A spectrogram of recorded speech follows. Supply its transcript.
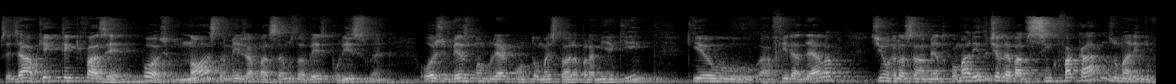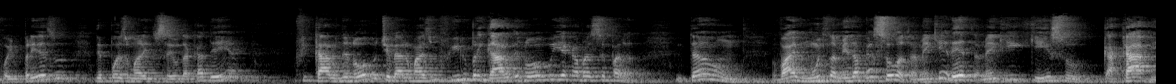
Você diz, ah, o que, que tem que fazer? Poxa, nós também já passamos talvez por isso, né? Hoje mesmo uma mulher contou uma história para mim aqui, que eu, a filha dela tinha um relacionamento com o marido, tinha levado cinco facadas, o marido foi preso, depois o marido saiu da cadeia, ficaram de novo, tiveram mais um filho, brigaram de novo e acabaram se separando. Então, vai muito também da pessoa, também querer também que, que isso acabe,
